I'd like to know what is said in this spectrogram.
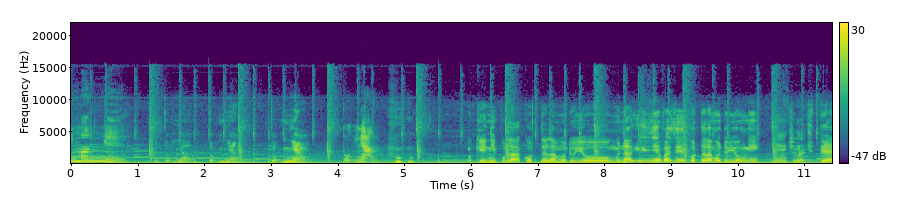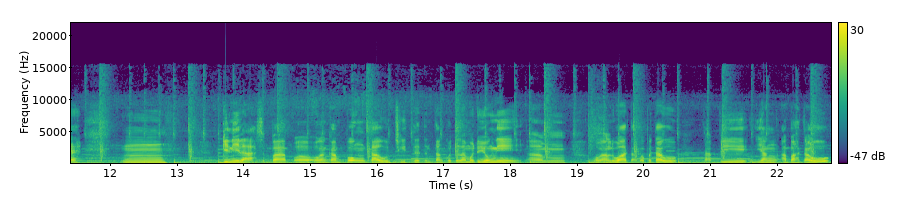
imam ni. Tok Yang, Tok Nyang, Tok Nyang. Tok Yang. Okey, ni pula Kota Lama Duyung. Menariknya Fazil Kota Lama Duyung ni. Hmm, macam nak cerita eh. Hmm, ginilah sebab uh, orang kampung tahu cerita tentang Kota Lama Duyung ni. Um, orang luar tak berapa tahu. Tapi yang Abah tahu,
